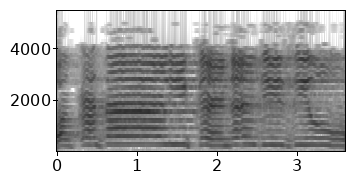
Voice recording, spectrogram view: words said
وكذلك نجزي الظالمين.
